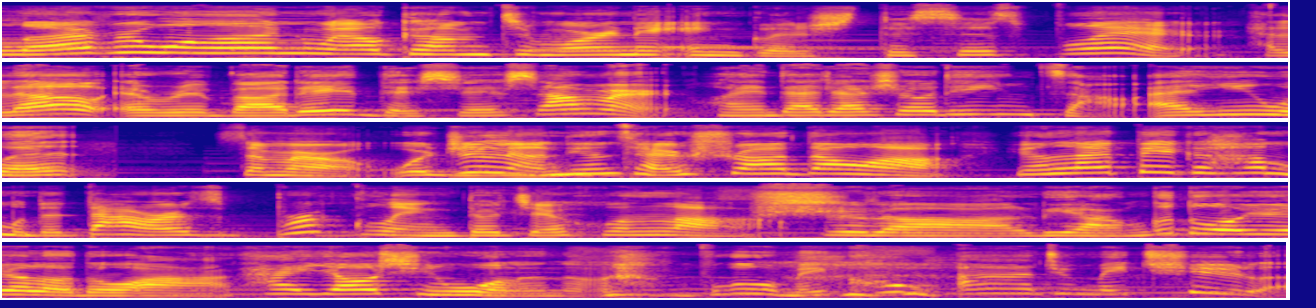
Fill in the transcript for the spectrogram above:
Hello everyone, welcome to Morning English. This is Blair. Hello, everybody. This is Summer. 欢迎大家收听早安英文。 Summer，我这两天才刷到啊，原来贝克汉姆的大儿子 Brooklyn 都结婚了。是的，两个多月了都啊，他还邀请我了呢，不过我没空啊，就没去了。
